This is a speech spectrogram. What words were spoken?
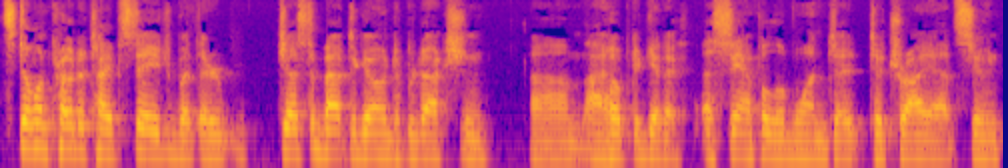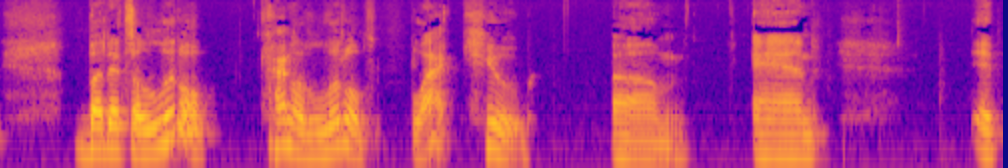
still in prototype stage, but they're just about to go into production. Um, I hope to get a, a sample of one to, to try out soon. But it's a little kind of little black cube, um, and it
